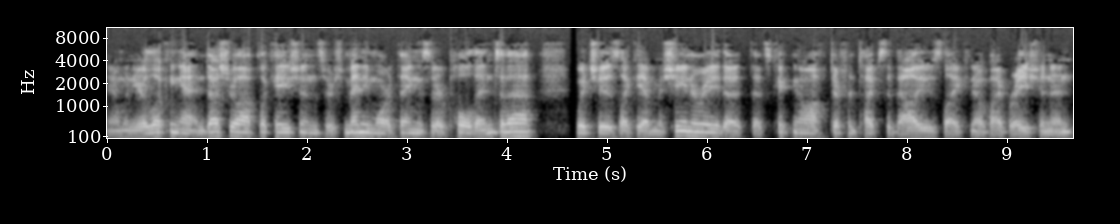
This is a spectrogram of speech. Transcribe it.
And when you're looking at industrial applications, there's many more things that are pulled into that, which is like you have machinery that that's kicking off different types of values like, you know, vibration and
